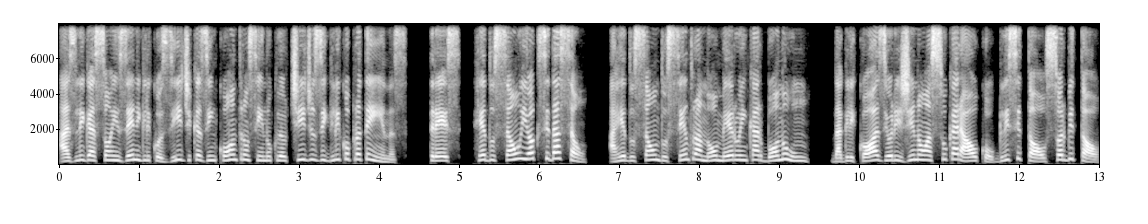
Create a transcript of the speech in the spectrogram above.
As ligações N-glicosídicas encontram-se em nucleotídeos e glicoproteínas. 3. Redução e oxidação. A redução do centro anômero em carbono 1 da glicose origina um açúcar álcool, glicitol, sorbitol.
